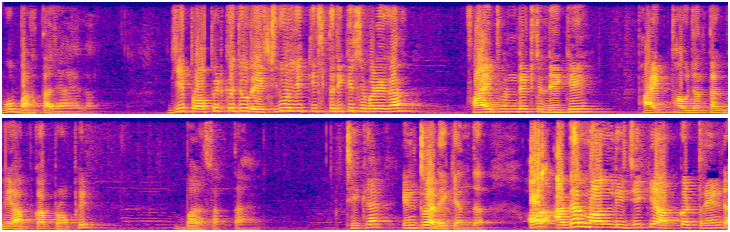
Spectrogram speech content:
वो बढ़ता जाएगा। ये प्रॉफिट का जो रेशियो है, ये किस तरीके से बढ़ेगा? 500 से लेके 5000 तक भी आपका प्रॉफिट बढ़ सकता है। ठीक है? इंट्राडे के अंदर। और अगर मान लीजिए कि आपका ट्रेंड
